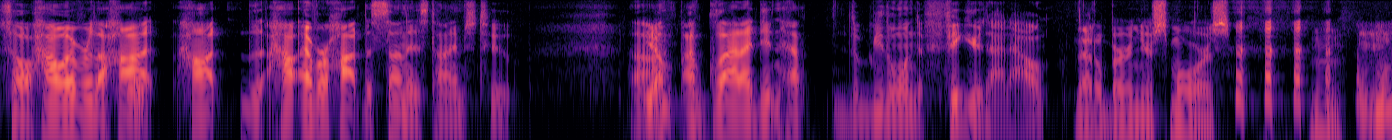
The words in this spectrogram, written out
So, however the hot, hot, the, however hot the sun is, times two. Uh, Yeah. I'm, I'm glad I didn't have to be the one to figure that out. That'll burn your s'mores. hmm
